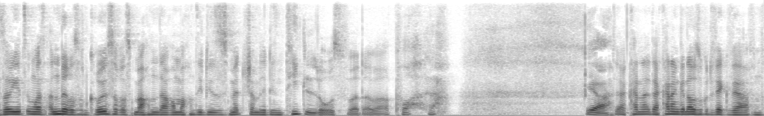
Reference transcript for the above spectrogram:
soll jetzt irgendwas anderes und Größeres machen. Darum machen sie dieses Match, damit er diesen Titel los wird. Aber, boah, ja. Ja. Da kann er, da kann er genauso gut wegwerfen.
